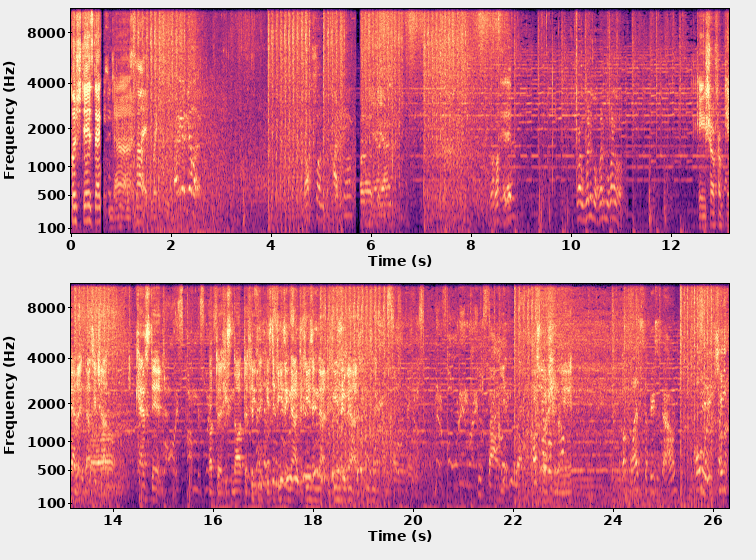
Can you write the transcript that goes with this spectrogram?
Push stairs down. Nah. Side, like I get a yellow. Rock's on hydrogen. Oh, yeah. Rock it. Bro, winnable, winnable, winnable. Getting shot from Canada. That's each other. Kev's dead. Not de- he's not defusing. He's defusing now. Defusing now. Defusing now. Just bang. Yeah, you win. He's pushing you. Got blessed, the piece is down. Holy shit.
